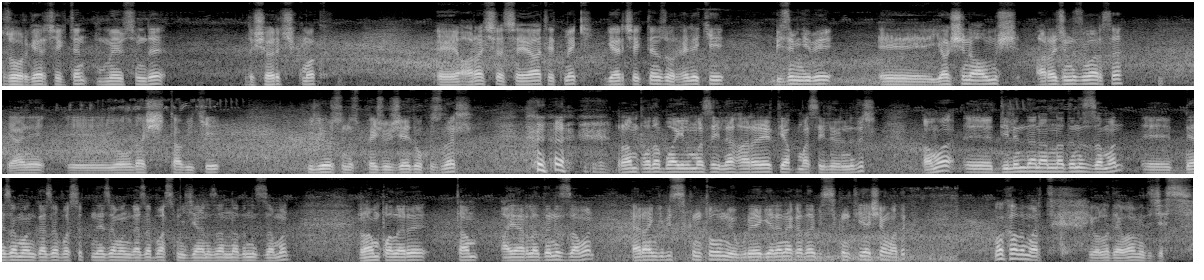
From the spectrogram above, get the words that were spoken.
Zor gerçekten bu mevsimde dışarı çıkmak, e, araçla seyahat etmek gerçekten zor. Hele ki bizim gibi e, yaşını almış aracınız varsa yani e, yoldaş tabii ki biliyorsunuz Peugeot J9'lar rampada bayılmasıyla, hararet yapmasıyla ünlüdür. Ama e, dilinden anladığınız zaman, e, ne zaman gaza basıp ne zaman gaza basmayacağınızı anladığınız zaman, rampaları tam ayarladığınız zaman herhangi bir sıkıntı olmuyor. Buraya gelene kadar bir sıkıntı yaşamadık. Bakalım artık yola devam edeceğiz.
